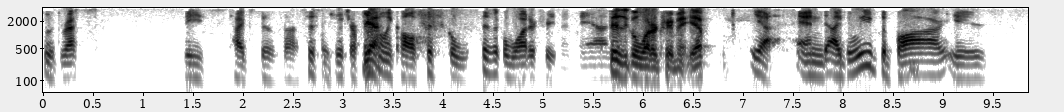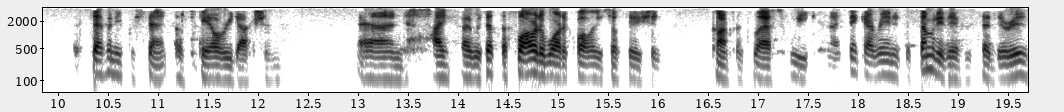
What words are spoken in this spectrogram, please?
to address these types of uh, systems, which are frequently yeah. called physical physical water treatment. And, physical water treatment. Yep. Yeah, and I believe the bar is 70% of scale reduction. And I, I was at the Florida Water Quality Association conference last week, and I think I ran into somebody there who said there is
